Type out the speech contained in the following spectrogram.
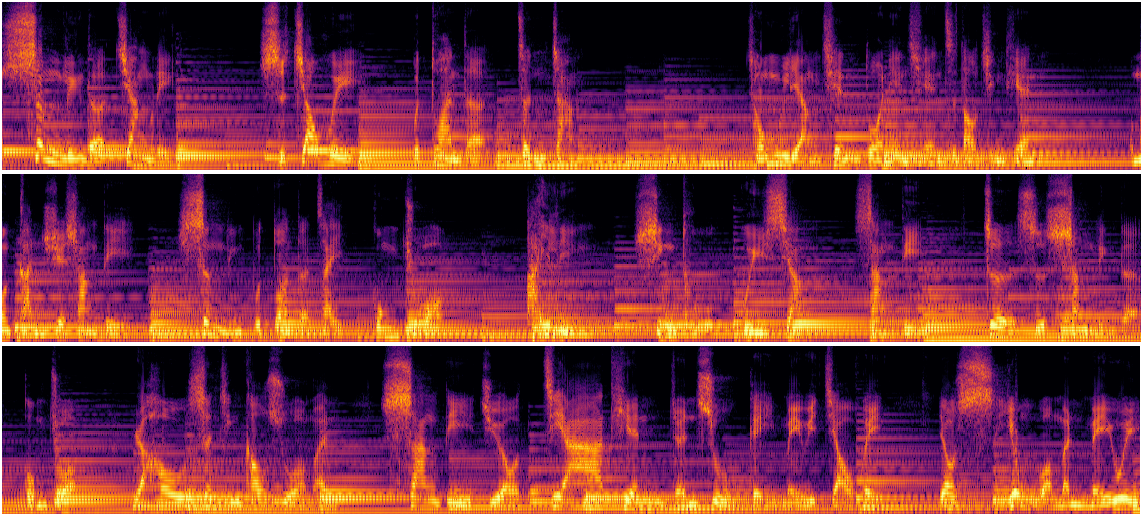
圣灵的降临，使教会不断的增长。从两千多年前直到今天，我们感谢上帝，圣灵不断的在工作，带领信徒归向上帝，这是圣灵的工作。然后圣经告诉我们，上帝就要加添人数给每位教会，要使用我们每一位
